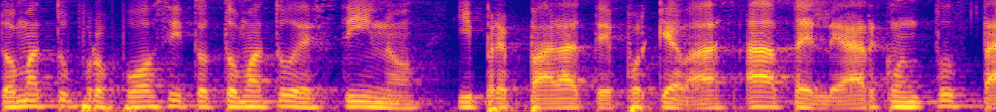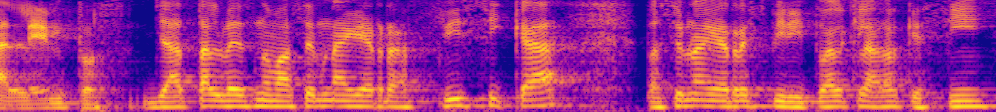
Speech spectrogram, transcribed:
Toma tu propósito, toma tu destino y prepárate porque vas a pelear con tus talentos. Ya tal vez no va a ser una guerra física, va a ser una guerra espiritual, claro que sí,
